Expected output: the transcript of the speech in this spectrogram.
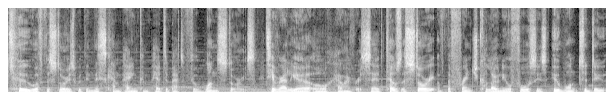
two of the stories within this campaign compared to Battlefield 1's stories. Tirailleur, or however it's said, tells the story of the French colonial forces who want to do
